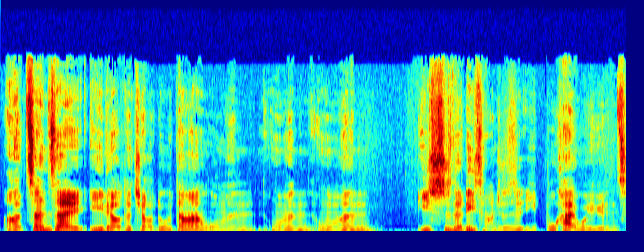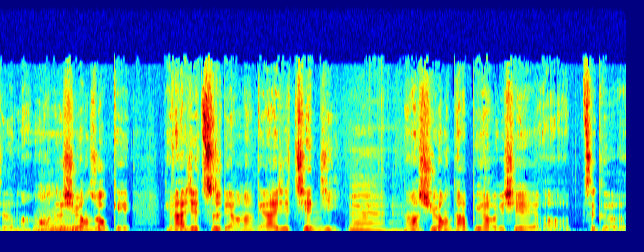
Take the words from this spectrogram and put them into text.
呃，站在医疗的角度，当然我们我们我们医师的立场就是以不害为原则嘛，哦，嗯就希望说给给他一些治疗呢，给他一些建议，嗯然后希望他不要有一些呃这个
